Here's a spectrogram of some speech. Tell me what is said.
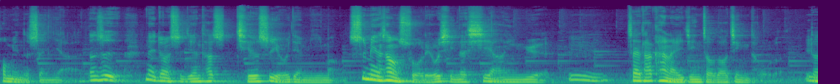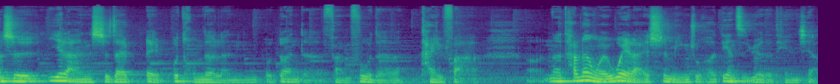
后面的生涯。但是那段时间他是其实是有一点迷茫，市面上所流行的西洋音乐，嗯，在他看来已经走到尽头了，但是依然是在被不同的人不断的反复的开发。啊，那他认为未来是民主和电子乐的天下，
